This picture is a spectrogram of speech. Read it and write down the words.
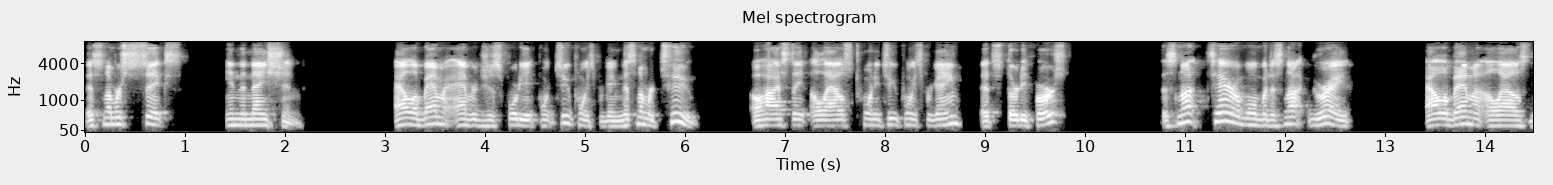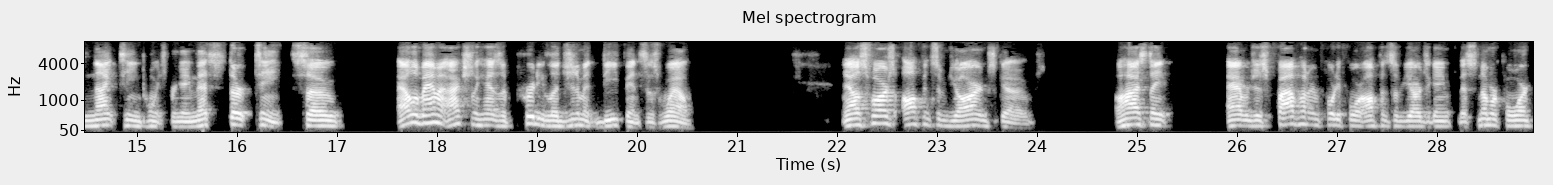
That's number six in the nation. Alabama averages 48.2 points per game. That's number two. Ohio State allows 22 points per game. That's 31st. That's not terrible, but it's not great. Alabama allows 19 points per game. That's 13th. So Alabama actually has a pretty legitimate defense as well. Now, as far as offensive yards goes, Ohio State averages 544 offensive yards a game. That's number four.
